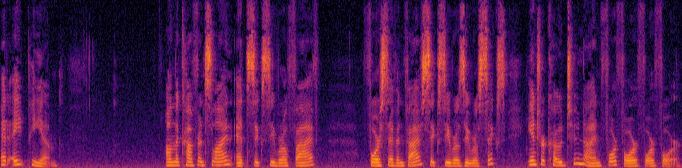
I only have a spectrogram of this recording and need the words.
at 8 p.m. On the conference line at 605 475 6006, enter code 294444.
